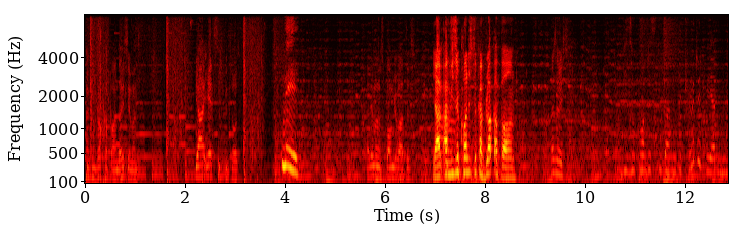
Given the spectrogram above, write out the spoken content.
Kann zum Blocker fahren, da ist jemand. Ja, jetzt, ich bin tot. Nee! Hat immer am Spawn gewartet. Ja, aber wieso konntest du keinen Block abbauen? Weiß ich nicht. Wieso konntest du dann getötet werden,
